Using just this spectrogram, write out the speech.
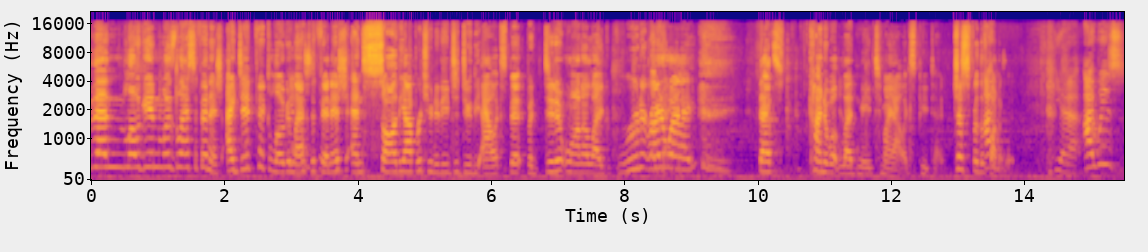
then Logan was last to finish? I did pick Logan last to finish and saw the opportunity to do the Alex bit, but didn't want to like ruin it right away. That's kind of what led me to my Alex P10, just for the fun I- of it. Yeah, I was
